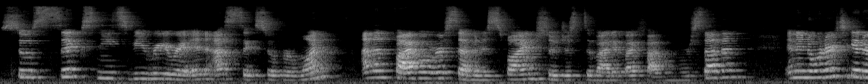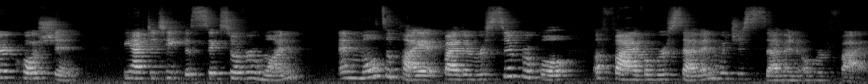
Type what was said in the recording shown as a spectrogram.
So 6 needs to be rewritten as 6 over 1. And then 5 over 7 is fine, so just divide it by 5 over 7. And in order to get our quotient, we have to take the 6 over 1 and multiply it by the reciprocal of 5 over 7, which is 7 over 5.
